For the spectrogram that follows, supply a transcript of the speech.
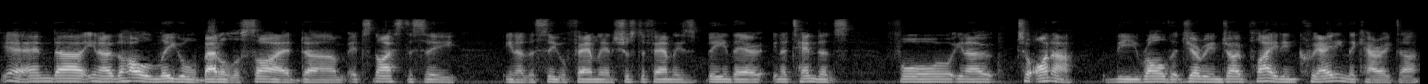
Yeah, and uh, you know the whole legal battle aside, um, it's nice to see you know the Siegel family and Shuster families being there in attendance for you know to honor the role that Jerry and Joe played in creating the character,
